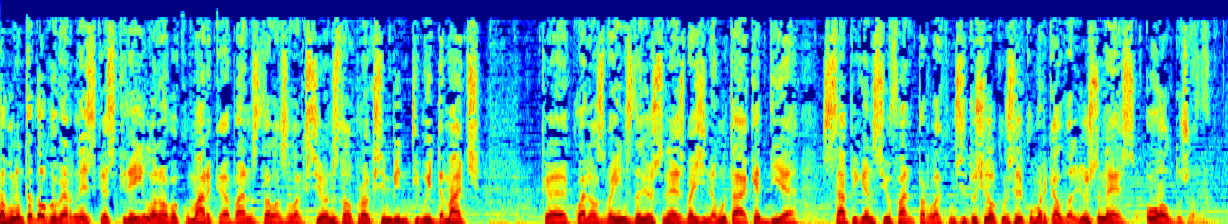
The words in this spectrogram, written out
La voluntat del govern és que es creï la nova comarca abans de les eleccions del pròxim 28 de maig, que quan els veïns de Lluçanès vagin a votar aquest dia sàpiguen si ho fan per la Constitució del Consell Comarcal del Lluçanès o el d'Osona.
